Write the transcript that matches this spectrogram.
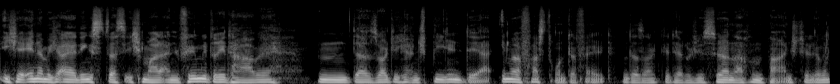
Ich erinnere mich allerdings, dass ich mal einen Film gedreht habe. Da sollte ich einen spielen, der immer fast runterfällt. Und da sagte der Regisseur nach ein paar Einstellungen,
